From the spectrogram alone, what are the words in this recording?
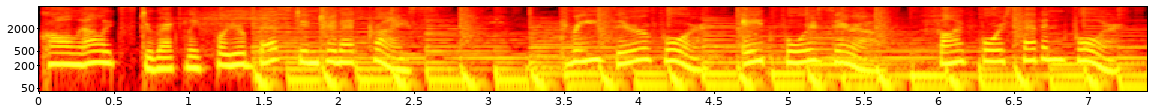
Call Alex directly for your best internet price. 304-840-5474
